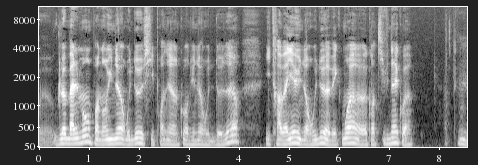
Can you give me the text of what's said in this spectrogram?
euh, globalement, pendant une heure ou deux, s'ils prenaient un cours d'une heure ou de deux heures, ils travaillaient une heure ou deux avec moi euh, quand ils venaient, quoi. Hmm.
